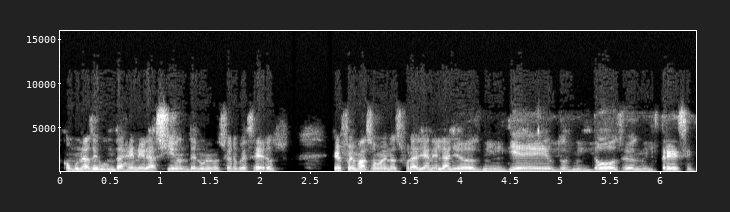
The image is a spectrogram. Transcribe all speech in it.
como una segunda generación de nuevos cerveceros, que fue más o menos por allá en el año 2010, 2012, 2013,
